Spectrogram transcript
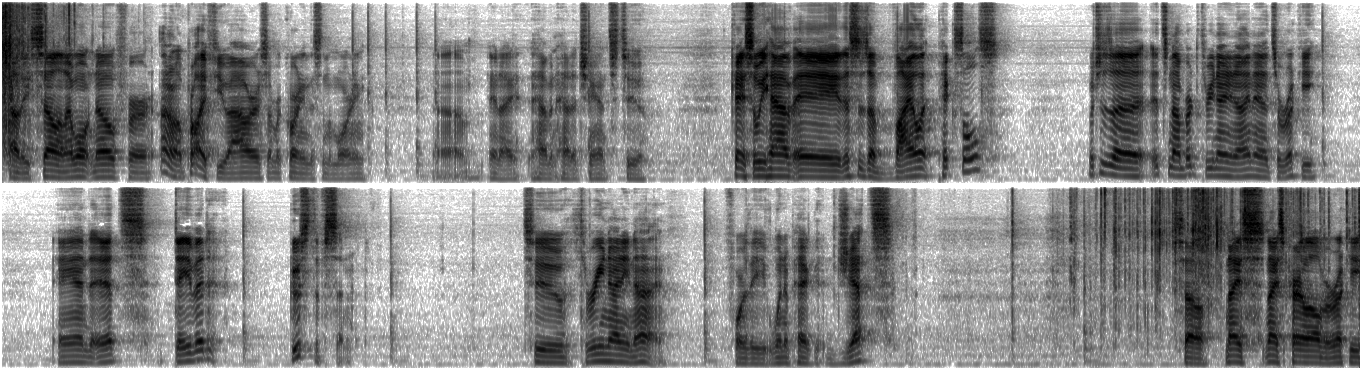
how they sell. And I won't know for, I don't know, probably a few hours. I'm recording this in the morning. Um, and I haven't had a chance to. Okay, so we have a, this is a Violet Pixels, which is a, it's numbered 399 and it's a rookie. And it's David Gustafsson to 399 for the Winnipeg Jets. So nice, nice parallel of a rookie.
